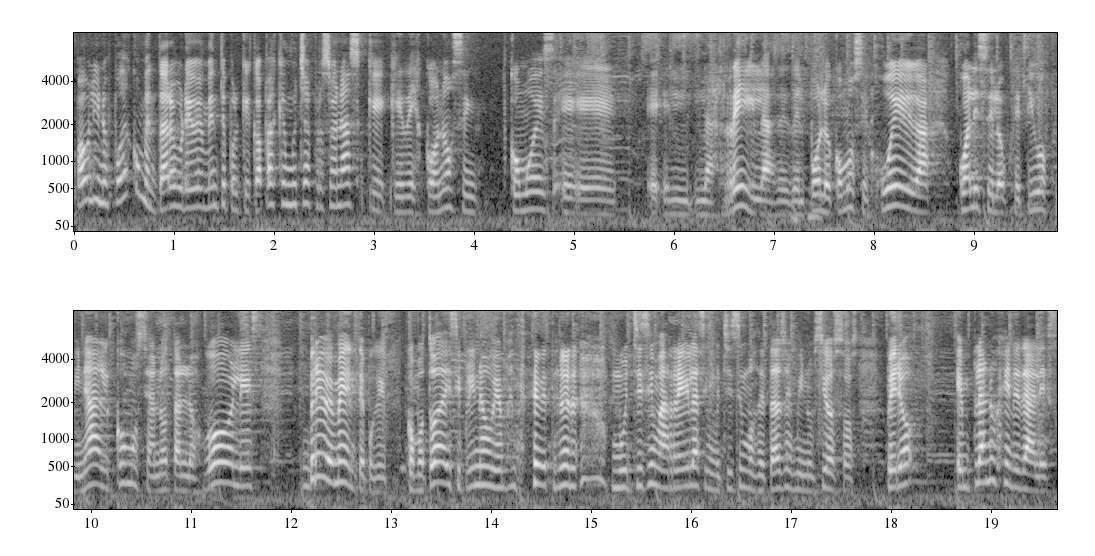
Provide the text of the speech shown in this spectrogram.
Pauli, ¿nos puedes comentar brevemente? Porque capaz que muchas personas que, desconocen cómo es eh, eh, las reglas del polo, cómo se juega, cuál es el objetivo final, cómo se anotan los goles, brevemente, porque como toda disciplina obviamente debe tener muchísimas reglas y muchísimos detalles minuciosos, pero en planos generales,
